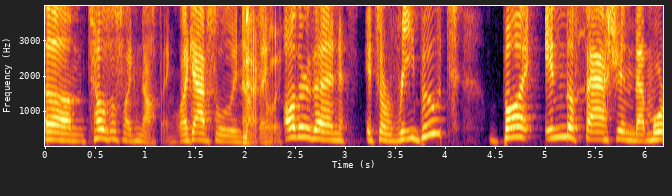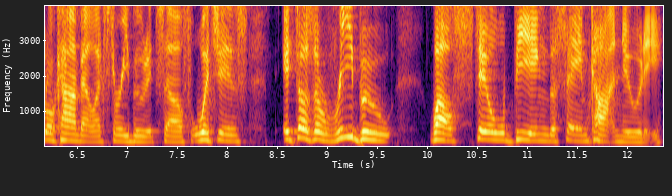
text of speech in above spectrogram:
Um tells us like nothing. Like absolutely nothing. Naturally. Other than it's a reboot, but in the fashion that Mortal Kombat likes to reboot itself, which is it does a reboot while still being the same continuity.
